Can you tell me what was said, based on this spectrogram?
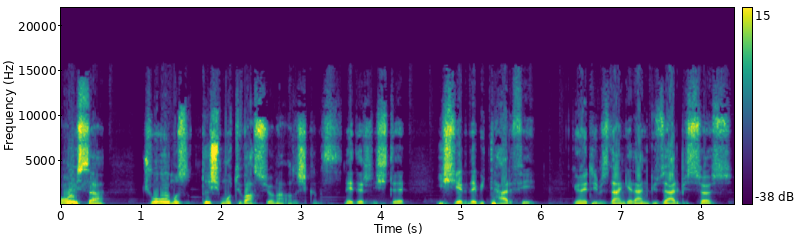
Oysa çoğumuz dış motivasyona alışkınız. Nedir? İşte iş yerinde bir terfi, yönetimimizden gelen güzel bir söz,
